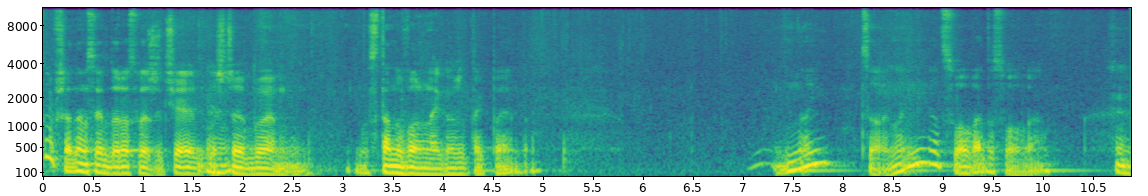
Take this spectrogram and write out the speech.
To wszedłem sobie w dorosłe życie, Mhm. jeszcze byłem no, stanu wolnego, że tak powiem. Tak. No i co? No i od słowa do słowa. Hmm.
